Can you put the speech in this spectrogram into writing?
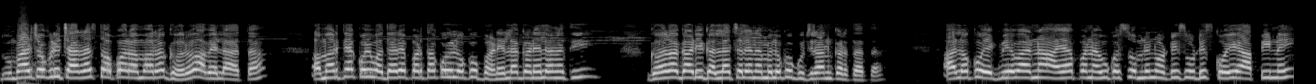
ડુંબાર ચોકડી ચાર રસ્તા પર અમારા ઘરો આવેલા હતા. અમારે ત્યાં કોઈ વધારે પડતા કોઈ લોકો ભણેલા ગણેલા નથી. ઘર અગાડી ગલ્લા ચલાવીને અમે લોકો ગુજરાન કરતા હતા. આ લોકો એક બે વાર ના આયા પણ એવું કશું અમને નોટિસ વોટિસ કોઈ આપી નહીં.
